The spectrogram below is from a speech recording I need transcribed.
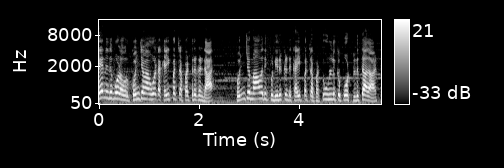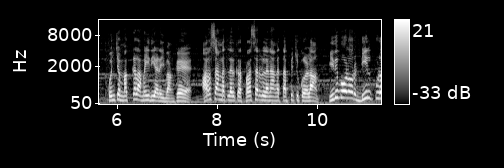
ஏன் இது போல ஒரு கொஞ்சம் அவங்கள்ட்ட கைப்பற்றப்பட்டிருக்குண்டா கொஞ்சமாவது இப்படி இருக்குன்னு கைப்பற்றப்பட்டு உள்ளுக்கு போட்டு எடுத்தாதான் கொஞ்சம் மக்கள் அமைதி அடைவாங்க. அரசாங்கத்தில் இருக்கிற பிரஷர்ல நாங்கள் தப்பிச்சு கொள்ளலாம். இது போல ஒரு டீல் கூட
